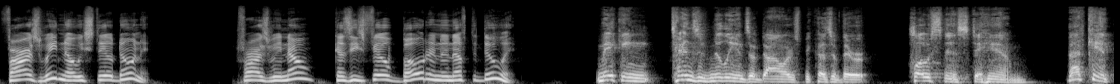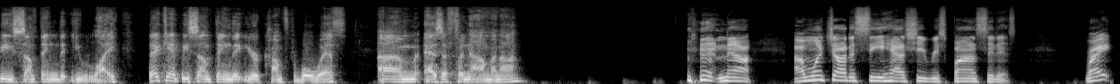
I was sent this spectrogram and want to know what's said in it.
Far as we know, he's still doing it. Far as we know, because he's feel bold enough to do it. making tens of millions of dollars because of their closeness to him. That can't be something that you like. That can't be something that you're comfortable with um, as a phenomenon. now, I want y'all to see how she responds to this. Right?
